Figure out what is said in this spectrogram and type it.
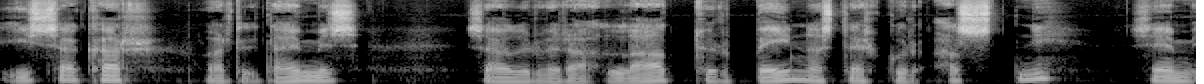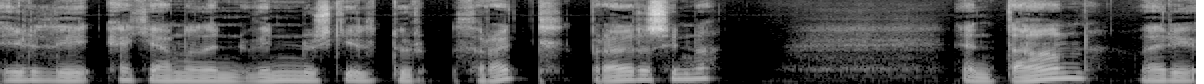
Ísakar var til dæmis sagður vera latur beinasterkur astni sem yrði ekki annað en vinnuskildur þræll bræðra sinna, en Dan væri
